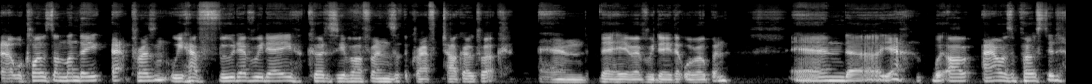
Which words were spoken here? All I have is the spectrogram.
Uh, we're closed on Monday at present. We have food every day, courtesy of our friends at the Craft Taco Truck, and they're here every day that we're open. And uh, yeah, we, our hours are posted.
